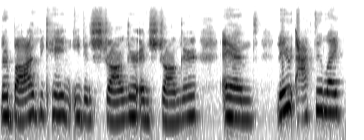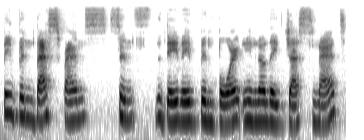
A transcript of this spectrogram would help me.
their bond became even stronger and stronger and they acted like they've been best friends since the day they've been born even though they just met.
